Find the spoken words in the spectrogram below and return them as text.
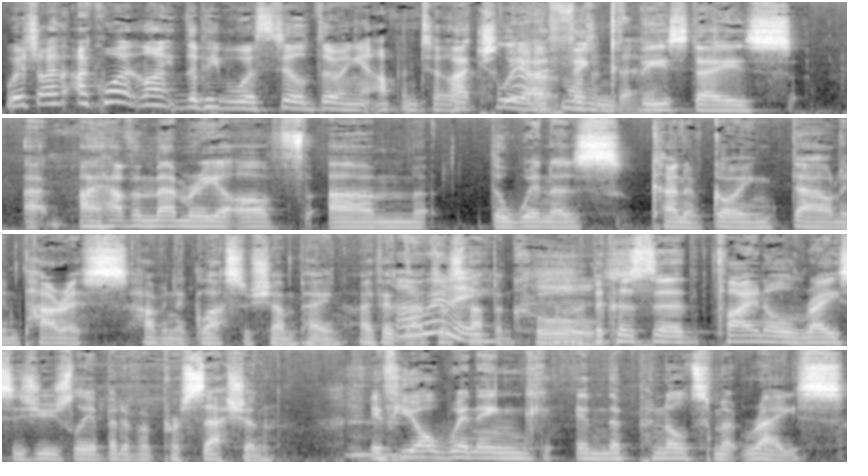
which I, I quite like that people were still doing it up until. Actually, yeah, I modern think day. these days uh, I have a memory of um, the winners kind of going down in Paris having a glass of champagne. I think Oh, that does really? happen. Cool. Because the final race is usually a bit of a procession. If you're winning in the penultimate race,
